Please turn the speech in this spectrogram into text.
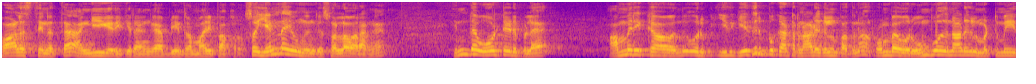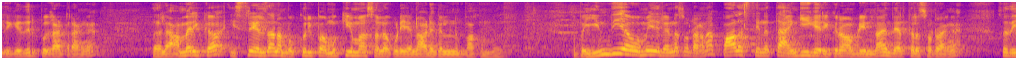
பாலஸ்தீனத்தை அங்கீகரிக்கிறாங்க அப்படின்ற மாதிரி பார்க்குறோம். ஸோ என்ன இவங்க இங்கே சொல்ல வராங்க? இந்த ஓட்டெடுப்பில் அமெரிக்கா வந்து ஒரு இதுக்கு எதிர்ப்பு காட்டுற நாடுகள்னு பார்த்தோன்னா ரொம்ப ஒரு ஒம்பது நாடுகள் மட்டுமே இதுக்கு எதிர்ப்பு காட்டுறாங்க. அதில் அமெரிக்கா இஸ்ரேல் தான் நம்ம குறிப்பாக முக்கியமாக சொல்லக்கூடிய நாடுகள்னு பார்க்கும்போது. இப்போ இந்தியாவுமே இதில் என்ன சொல்கிறாங்கன்னா பாலஸ்தீனத்தை அங்கீகரிக்கிறோம் அப்படின்னு தான் இந்த இடத்துல சொல்கிறாங்க ஸோ இது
